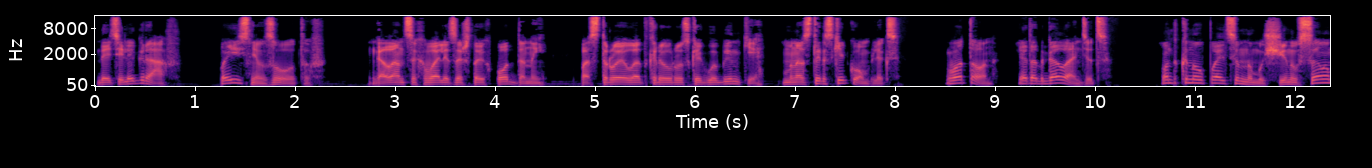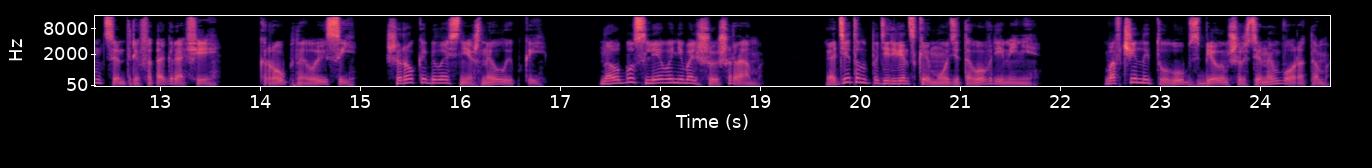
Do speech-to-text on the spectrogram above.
«Де Телеграф», — пояснил Золотов. Голландцы хвалятся, что их подданный построил и открыл русской глубинке монастырский комплекс. Вот он, этот голландец. Он ткнул пальцем на мужчину в самом центре фотографии. Крупный, лысый, широкой белоснежной улыбкой. На лбу слева небольшой шрам. Одет он по деревенской моде того времени. В тулуп с белым шерстяным воротом,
